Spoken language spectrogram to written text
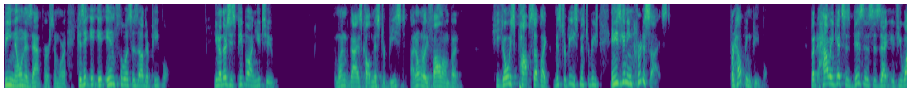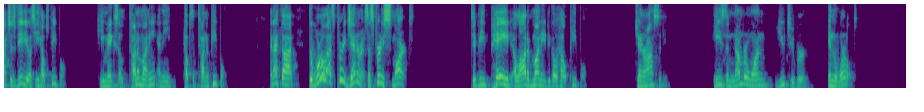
Be known as that person because it, it influences other people. You know, there's these people on YouTube. One guy is called Mr. Beast. I don't really follow him, but he always pops up like Mr. Beast, Mr. Beast, and he's getting criticized for helping people. But how he gets his business is that if you watch his videos, he helps people. He makes a ton of money and he helps a ton of people. And I thought, the world, that's pretty generous. That's pretty smart to be paid a lot of money to go help people generosity. He's the number one YouTuber in the world.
